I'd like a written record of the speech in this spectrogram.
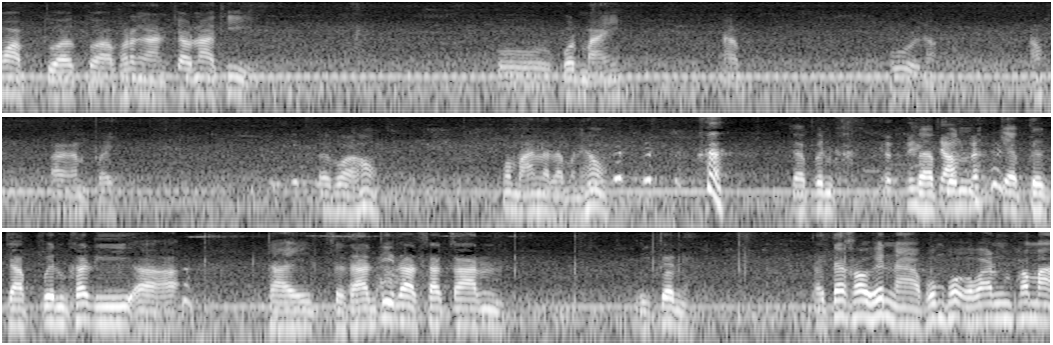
มอบตัวต่อพนักงานเจ้าหน้าที่โอ้กฎหมายนะครับโอ้ยเนาะเอาพากันไปไปพ่อเฮาบ่หมานอะไรมันเฮาก็เป็นก็เป็นเก็บตึกจับเป็นคดีอ่าถ่ายสถานที่ราชการอีกต้นนี่ แต่ถ้าเขาเห็นหน้าผมพกวันพม่า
